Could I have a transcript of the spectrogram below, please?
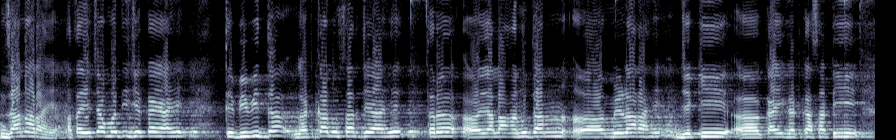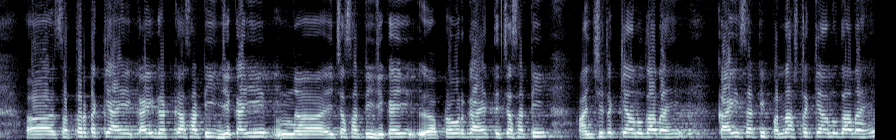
जाणार आहे. आता याच्यामध्ये जे काही आहे ते विविध घटकानुसार जे आहे तर याला अनुदान मिळणार आहे. जे की काही घटकासाठी सत्तर टक्के आहे काही घटकासाठी जे काही याच्यासाठी जे काही प्रवर्ग आहेत त्याच्यासाठी ऐंशी टक्के अनुदान आहे. काहीसाठी पन्नास टक्के अनुदान आहे.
